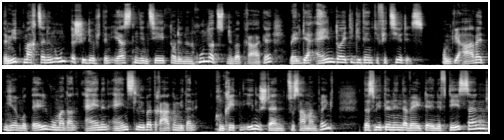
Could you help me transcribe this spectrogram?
Damit macht es einen Unterschied, ob ich den ersten, den zehnten oder den hundertsten übertrage, weil der eindeutig identifiziert ist. Und wir arbeiten hier ein Modell, wo man dann einen Einzelübertragung mit einem konkreten Edelstein zusammenbringt. Das wird dann in der Welt der NFTs sein.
